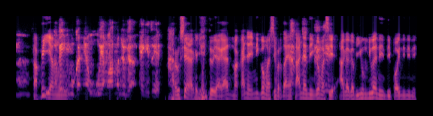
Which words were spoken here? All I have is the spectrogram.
Hmm. tapi yang tapi bukannya U yang lama juga kayak gitu ya? Harusnya kayak gitu ya kan? Makanya ini gue masih bertanya-tanya nih gue masih agak-agak bingung juga nih di poin ini nih.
